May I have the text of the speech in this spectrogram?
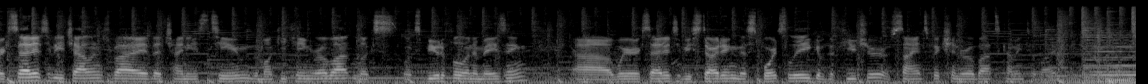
We're excited to be challenged by the Chinese team. The Monkey King robot looks looks beautiful and amazing. Uh, we're excited to be starting the sports league of the future of science fiction robots coming to life.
